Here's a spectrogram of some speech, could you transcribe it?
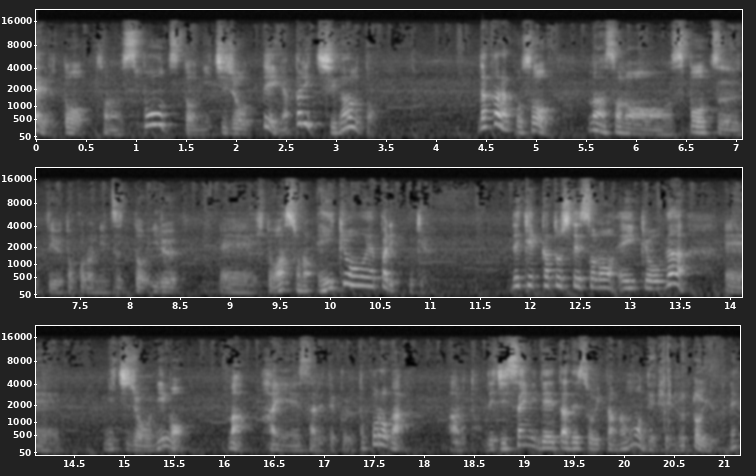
えると、そのスポーツと日常ってやっぱり違うと。だからこそ、まあそのスポーツっていうところにずっといる、えー、人はその影響をやっぱり受ける。で、結果としてその影響が、えー、日常にも、まあ、反映されてくるところがあると。で、実際にデータでそういったのも出てるというね、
